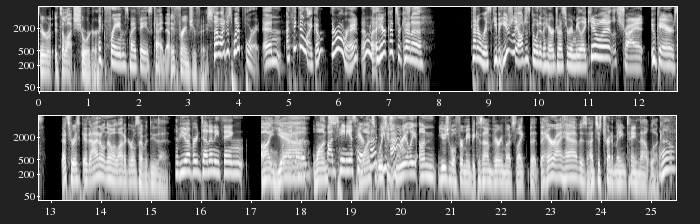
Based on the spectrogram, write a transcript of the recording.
they're it's a lot shorter. like frames my face, kind of. it frames your face. So I just went for it, and I think I like them. They're all right. I don't know. Haircuts are kind of kind of risky, but usually I'll just go into the hairdresser and be like, you know what? Let's try it. Who cares? That's risky. I don't know a lot of girls that would do that. Have you ever done anything Uh yeah, a once spontaneous haircut? once, which You is have. really unusual for me because I'm very much like the the hair I have is I just try to maintain that look. Well,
